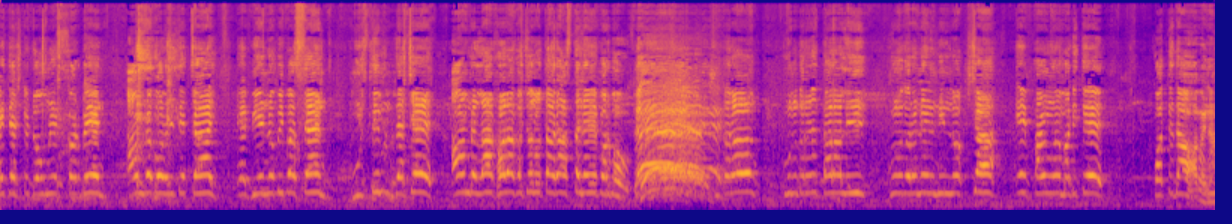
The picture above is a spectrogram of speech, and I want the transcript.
এই দেশকে ডোমিনেট করবেন। আমরা বলে দিতে চাই এই বিরানব্বই পার্সেন্ট মুসলিম দেশে আমরা লাখ লাখ জনতা রাস্তায় নেমে পড়ব। সুতরাং কোন ধরনের দালালি, কোন ধরনের নীল নকশা এই বাংলা মাটিতে করতে দেওয়া হবে না।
